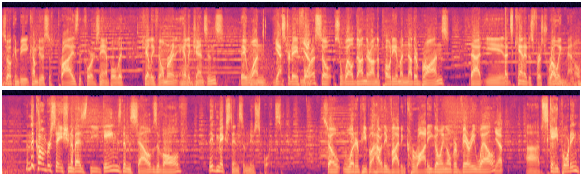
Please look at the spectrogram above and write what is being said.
so it can be come to a surprise that, for example, that Caileigh Filmer and Haley Janssens. They won yesterday for Yep. us, so so well done. They're on the podium, another bronze. That is that's Canada's first rowing medal. And the conversation of as the games themselves evolve, they've mixed in some new sports. So what are people? How are they vibing? Karate going over very well. Yep. Uh, skateboarding.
